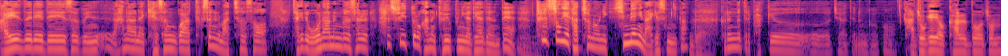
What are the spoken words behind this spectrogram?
아이들에 대해서 그 하나하나의 개성과 특성을 맞춰서 자기들이 원하는 것을 할 수 있도록 하는 교육 분위기가 돼야 되는데 음. 틀 속에 갇혀 놓으니 신명이 나겠습니까? 네. 그런 것들이 바뀌어져야 되는 거고. 가족의 역할도 좀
